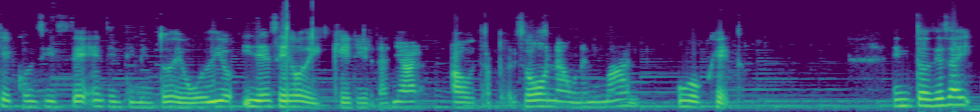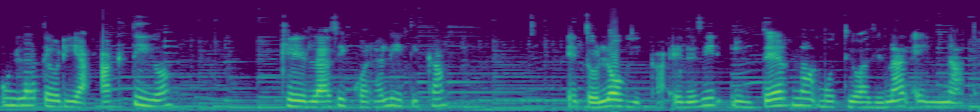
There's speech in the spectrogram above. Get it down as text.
que consiste en sentimiento de odio y deseo de querer dañar a otra persona, un animal u objeto. Entonces hay una teoría activa que es la psicoanalítica etológica, es decir, interna, motivacional e innata.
